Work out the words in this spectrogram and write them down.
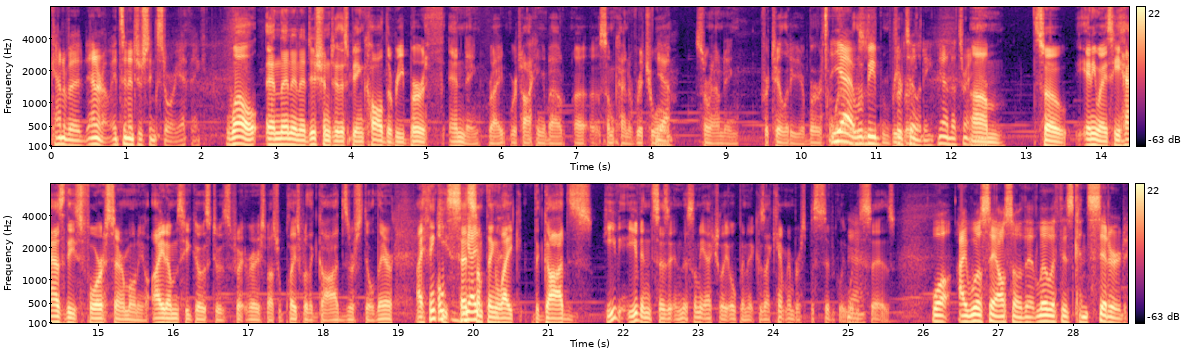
kind of a I don't know. It's an interesting story. I think. Well, and then in addition to this being called the rebirth ending, right? We're talking about uh, uh, some kind of ritual Yeah. surrounding fertility or birth. or yeah, it would be fertility. Yeah, that's right. Um, so, anyways, he has these four ceremonial items. He goes to his very special place where the gods are still there. I think Oh, he says i- something like the gods. He even says it in this. Let me actually open it because I can't remember specifically what Yeah. he says. well, I will say also that Lilith is considered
